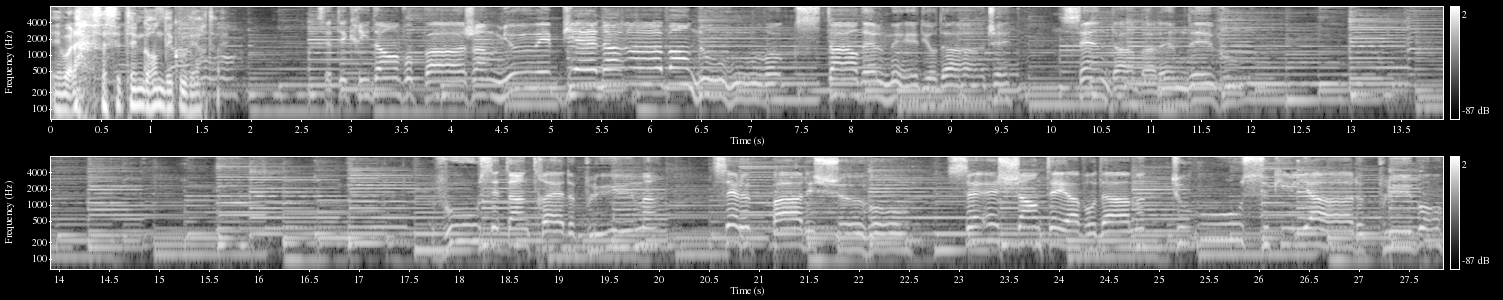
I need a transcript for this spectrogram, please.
Et voilà, ça c'était une grande découverte. C'est écrit dans vos pages, mieux et bien avant nous, rockstar del medio d'age, senda balem vous. Vous, c'est un trait de plume, c'est le pas des chevaux, c'est chanter à vos dames tout ce qu'il y a de plus beau,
